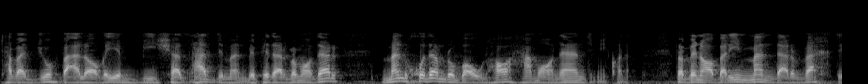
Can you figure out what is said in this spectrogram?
توجه و علاقه بیش از حد من به پدر و مادر من خودم رو با اونها همانند می کنم و بنابراین من در وقت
